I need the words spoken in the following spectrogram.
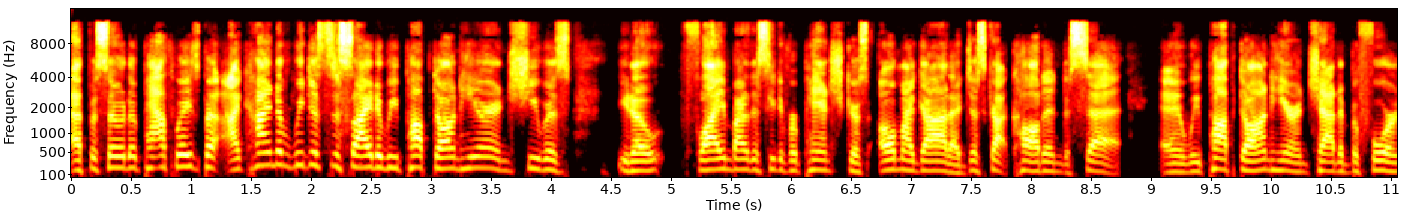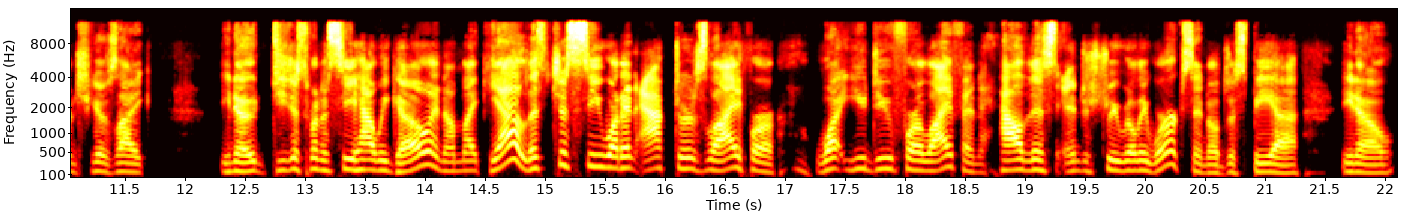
episode of Pathways. But I kind of we just decided we popped on here, and she was, you know, flying by the seat of her pants. She goes, "Oh my god, I just got called into set." And we popped on here and chatted before, and she goes like, "You know, do you just want to see how we go?" And I'm like, "Yeah, let's just see what an actor's life or what you do for a life and how this industry really works." And it'll just be a, you know,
